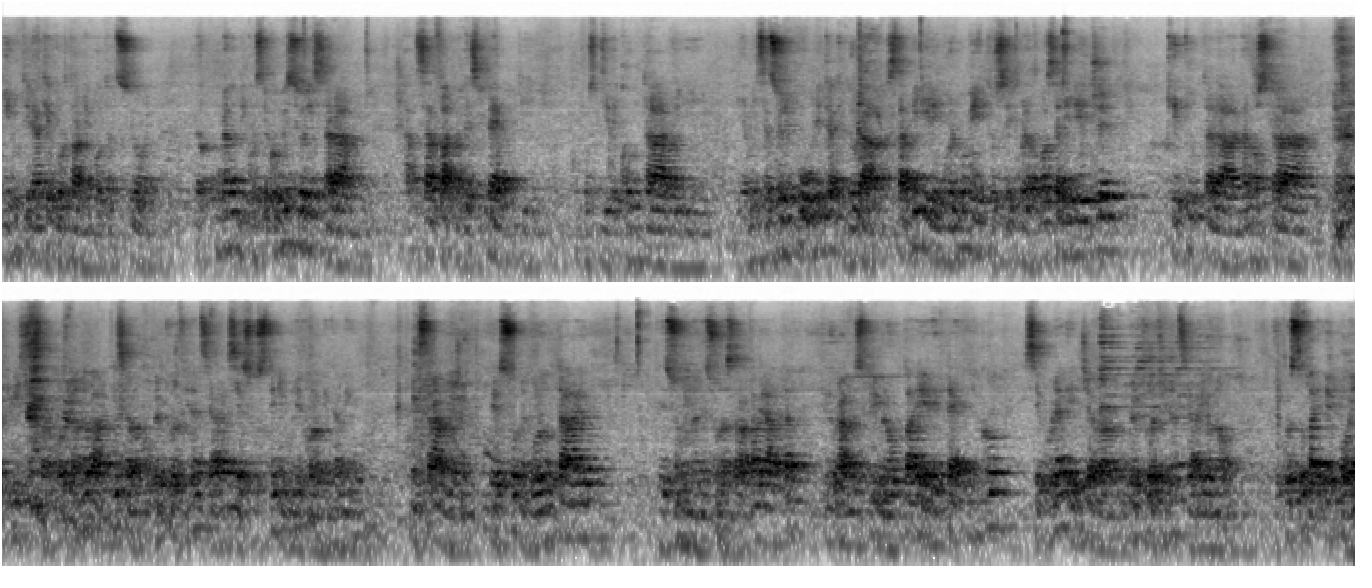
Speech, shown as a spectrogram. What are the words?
inutile anche portarla in votazione. Una di queste commissioni sarà, sarà fatta da esperti posso dire, contabili di amministrazione pubblica che dovrà stabilire in quel momento se quella proposta di legge che tutta la, la nostra attivista sta portando avanti sia una copertura finanziaria sia sostenibile economicamente. Ne saranno persone volontarie, nessuna, nessuna sarà pagata, che dovranno esprimere un parere tecnico se quella legge avrà una copertura finanziaria o no. E questo parere poi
